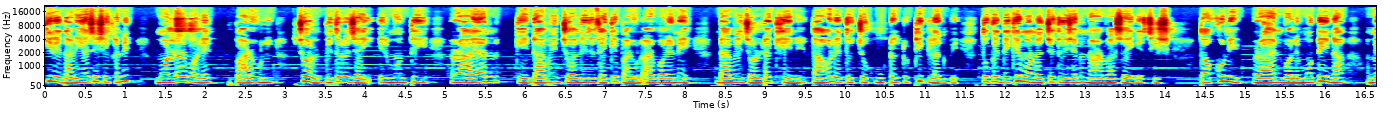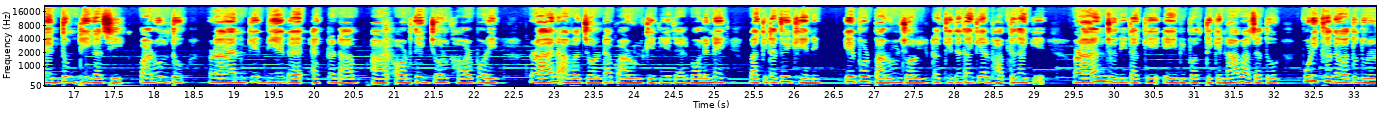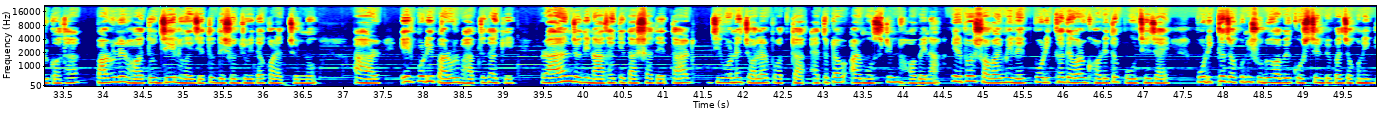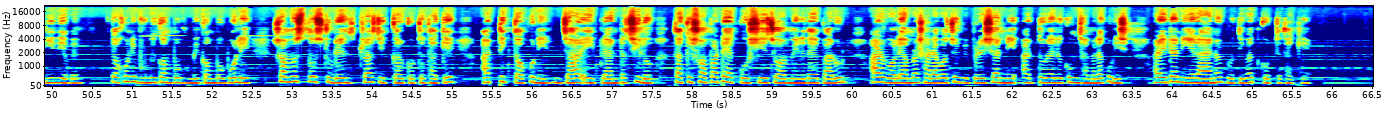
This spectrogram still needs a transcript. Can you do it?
কিরে দাঁড়িয়ে আছিস সেখানে। মল্লার বলে, পারুল, চল ভেতরে যাই। এর মধ্যেই রায়ানকে ডাবের জল দিতে থাকে পারুল। আর বলে, নে, ডাবের জলটা খেয়ে নে, তাহলে তোর চোখ মুখটা একটু ঠিক লাগবে। তোকে দেখে মনে হচ্ছে তুই যেন নার্ভাস হয়ে গেছিস। তখনই রায়ান বলে, মোটেই না, আমি একদম ঠিক আছি। পারুল তো রায়ানকে দিয়ে দেয় একটা ডাব আর অর্ধেক জল খাওয়ার পরে রায়ান আবার জলটা পারুলকে দিয়ে দেয়। আর বলে, নে, বাকিটা তুই খেয়ে নে। এরপর পারুল জলটা খেতে থাকে আর ভাবতে থাকে, রায়ান যদি তাকে এই বিপদ থেকে না বাঁচাতো, পরীক্ষা দেওয়া তো দূরের কথা, পারুলের হয়তো জেল হয়ে যেত দেশদ্রোহিতা করার জন্য। আর এরপরই পারুল ভাবতে থাকে, রায়ান যদি না থাকে তার সাথে, তার জীবনে চলার পথটা এতটাও আর মসৃণ হবে না। এরপর সবাই মিলে পরীক্ষা দেওয়ার ঘরে তো পৌঁছে যায়। পরীক্ষা যখনই শুরু হবে কোশ্চেন পেপার যখনই দিয়ে দেবে তখনই ভূমিকম্প ভূমিকম্প বলে সমস্ত স্টুডেন্টসরা চিৎকার করতে থাকে। আর ঠিক তখনই যার এই প্ল্যানটা ছিল, তাকে সপাটে এক কষিয়ে চর মেরে দেয় পারুল। আর বলে, আমরা সারা বছর প্রিপারেশান নিই, আর তোরা এরকম ঝামেলা করিস। আর এটা নিয়ে রায়ানও প্রতিবাদ করতে থাকে।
